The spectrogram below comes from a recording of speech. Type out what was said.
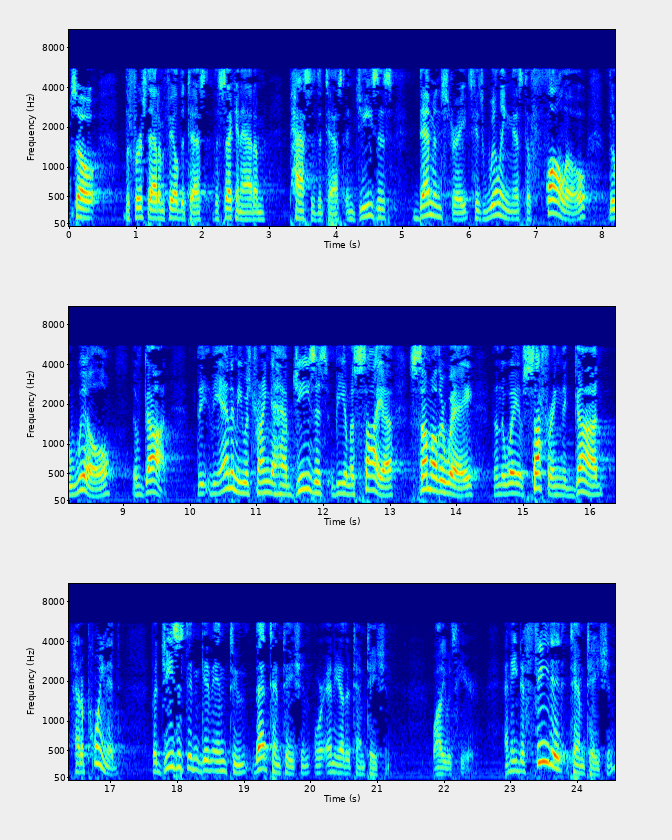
So the first Adam failed the test. The second Adam passes the test. And Jesus demonstrates his willingness to follow the will of God. The, the enemy was trying to have Jesus be a Messiah some other way than the way of suffering that God had appointed. But Jesus didn't give in to that temptation or any other temptation. while he was here. And he defeated temptation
